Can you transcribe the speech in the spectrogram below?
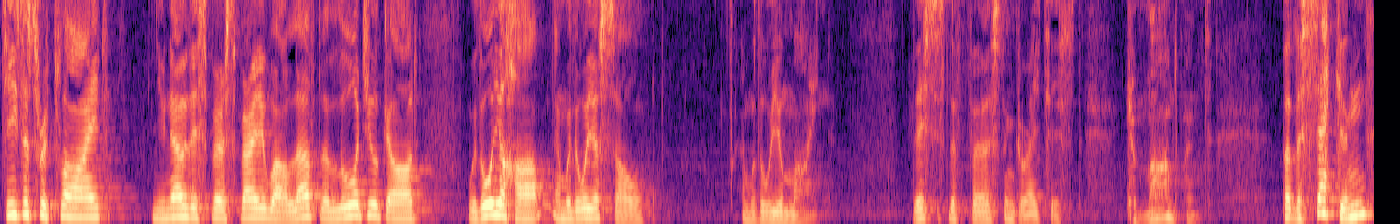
Jesus replied, You know this verse very well love the Lord your God with all your heart and with all your soul and with all your mind. This is the first and greatest commandment. But the second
